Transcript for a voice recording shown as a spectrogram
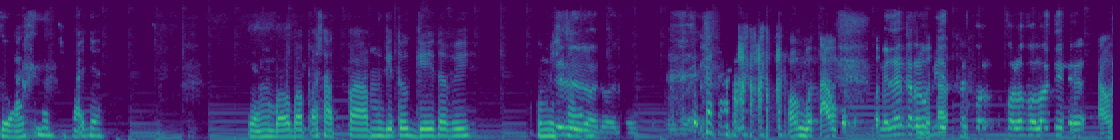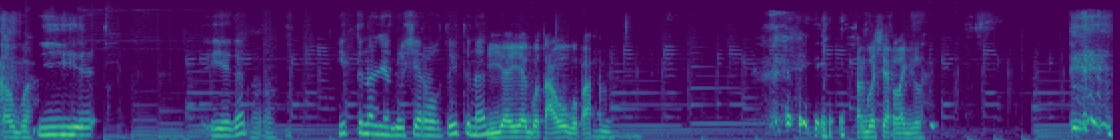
Kelihatan cepatnya. Yang bawa bapak satpam gitu gay tapi kumisan. Aduh, aduh, aduh. Oh, gue tahu, Bilang ke Robi Gua follow-follownya ya. tahu tahu gue. Iya. Iya kan? Heeh. Itu nan yang lu share waktu itu nan. Iya iya, gue tahu, gue paham. Ntar gue share lagi lah.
